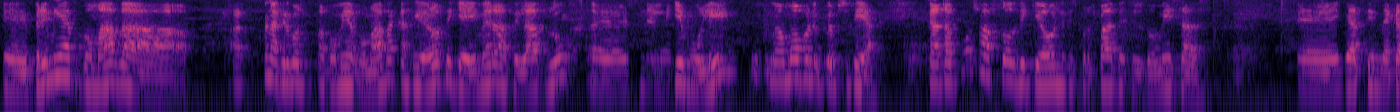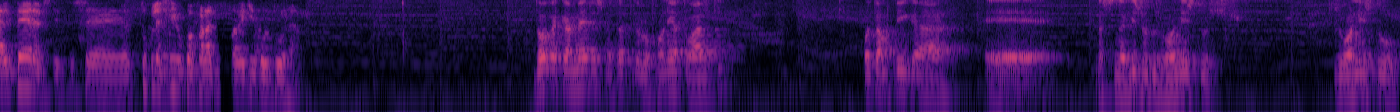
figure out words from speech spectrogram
Ε, πριν μια εβδομάδα, πριν ακριβώς από μια εβδομάδα, καθιερώθηκε η μέρα φιλάθλου ε, στην Ελληνική Βουλή με ομόφωνη πλειοψηφία. Κατά πόσο αυτό δικαιώνει τις προσπάθειες της δομής σας ε, για την καλυτέρευση της, ε, του πλαισίου που αφορά την πολιτική κουλτούρα; 12 μέρες μετά τη δολοφονία του Άλκη, όταν πήγα ε, να συναντήσω τους γονείς, τους, τους γονείς του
